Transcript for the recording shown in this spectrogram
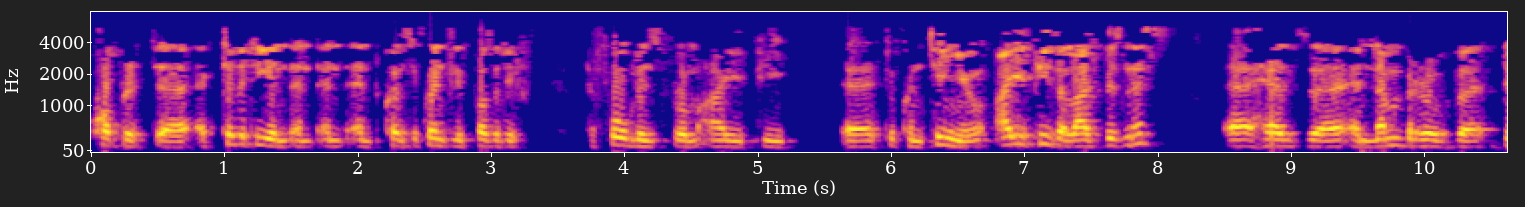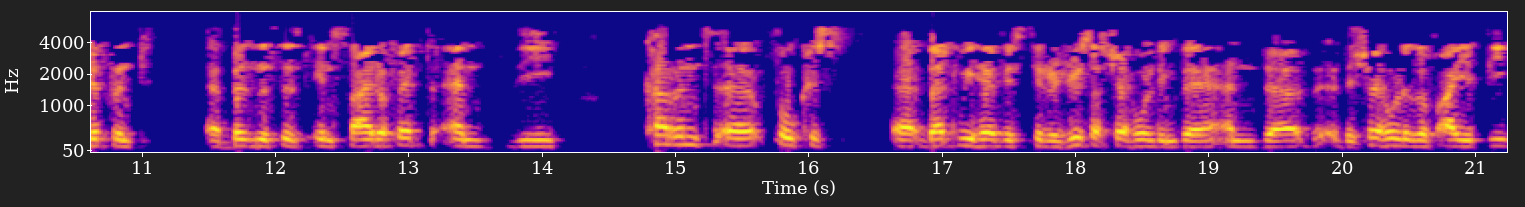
corporate uh, activity and and, and, and consequently positive performance from IEP uh, to continue. IEP is a large business, has a number of different businesses inside of it, and the current focus that we have is to reduce our shareholding there. And uh the shareholders of IEP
